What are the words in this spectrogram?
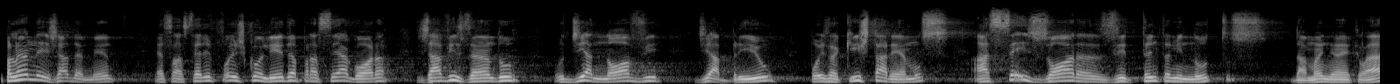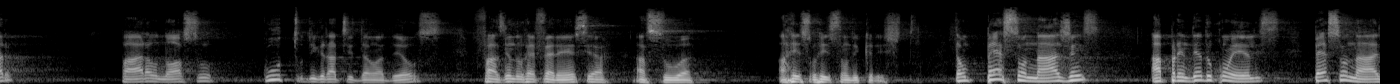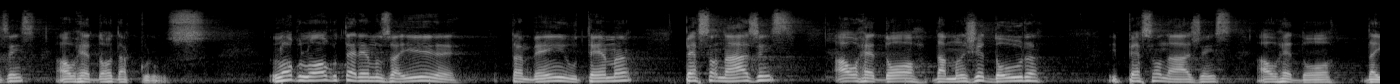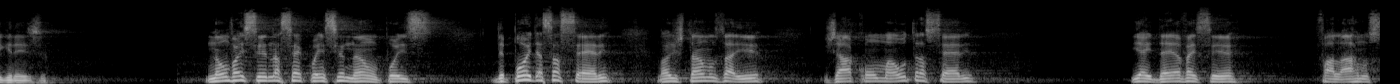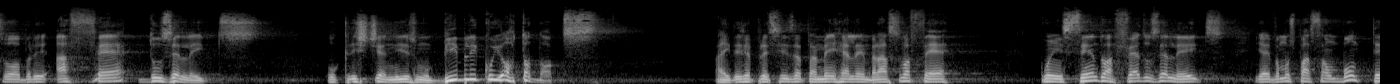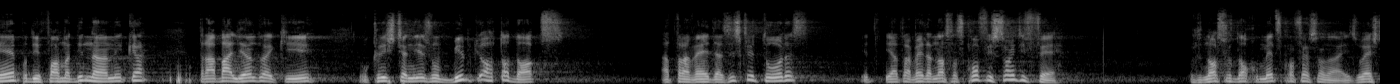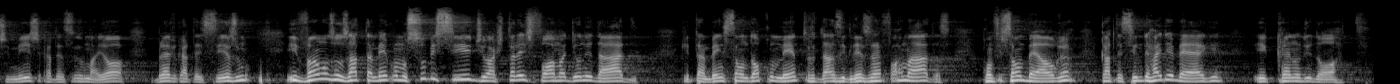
planejadamente, essa série foi escolhida para ser agora, já visando o dia 9 de abril, pois aqui estaremos às 6 horas e 30 minutos da manhã, é claro, para o nosso culto de gratidão a Deus, fazendo referência à sua a ressurreição de Cristo. Então, personagens, aprendendo com eles, personagens ao redor da cruz. Logo, logo teremos aí também o tema personagens ao redor da manjedoura e personagens ao redor da igreja. Não vai ser na sequência, não, pois depois dessa série, nós estamos aí já com uma outra série, e a ideia vai ser falarmos sobre a fé dos eleitos, o cristianismo bíblico e ortodoxo. A igreja precisa também relembrar sua fé conhecendo a fé dos eleitos. E aí vamos passar um bom tempo de forma dinâmica, trabalhando aqui o cristianismo bíblico e ortodoxo, através das escrituras e, através das nossas confissões de fé. Os nossos documentos confessionais, o Westminster, Catecismo Maior, Breve Catecismo, e vamos usar também como subsídio as três formas de unidade, que também são documentos das igrejas reformadas: Confissão Belga, Catecismo de Heidelberg e Cano de Dort.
